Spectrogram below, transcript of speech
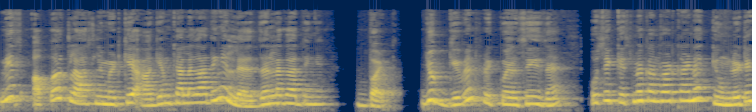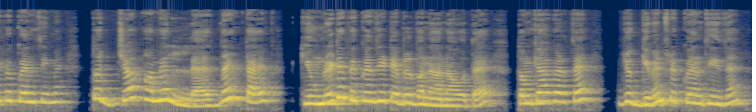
means upper class limit के आगे हम क्या लगा देंगे? लेस देन लगा देंगे। बट जो गिवन फ्रीक्वेंसीज हैं, उसे किसमें कन्वर्ट करना है? क्यूमुलेटिव फ्रीक्वेंसी में। तो जब हमें less than type cumulative frequency table बनाना होता है तो हम क्या करते हैं? जो गिवन फ्रीक्वेंसीज हैं,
